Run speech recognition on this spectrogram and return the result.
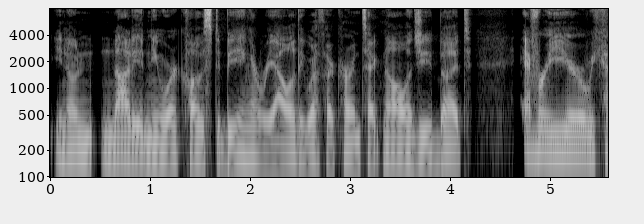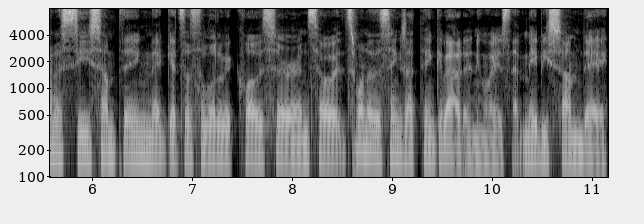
you know, not anywhere close to being a reality with our current technology. But every year we kind of see something that gets us a little bit closer. And so it's one of those things I think about, anyways, that maybe someday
